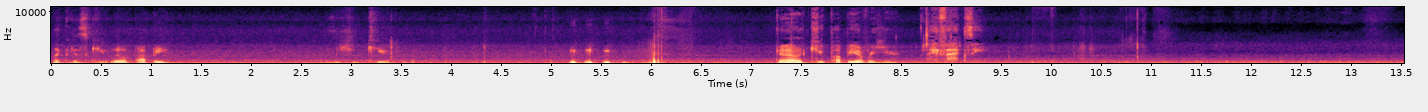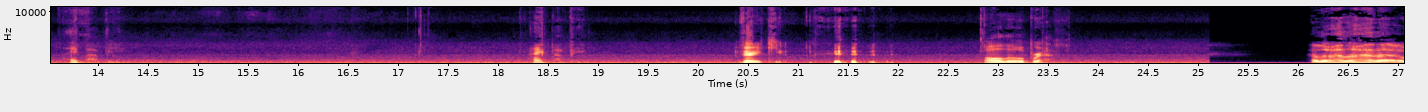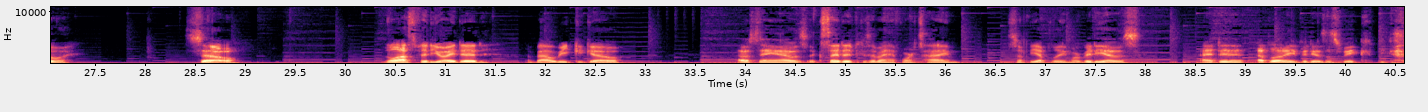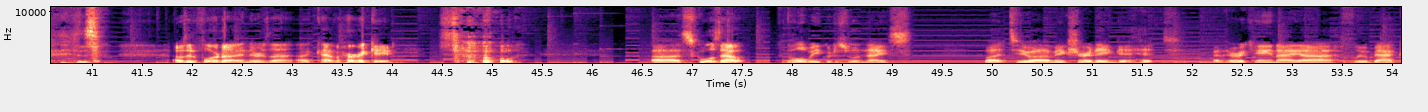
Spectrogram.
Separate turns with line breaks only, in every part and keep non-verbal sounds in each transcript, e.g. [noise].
Look at this cute little puppy. Isn't she cute? [laughs] Got another cute puppy over here. Hey, Foxy. Hey, puppy. Hey, puppy. Very cute. [laughs] All a little breath. Hello, hello, hello. So, the last video I did about a week ago, I was saying I was excited because I might have more time, so I'll be uploading more videos. I didn't upload any videos this week because [laughs] I was in Florida and there's a, a kind of a hurricane. [laughs] So, uh, school's out for the whole week, which is really nice. But to uh, make sure I didn't get hit by the hurricane, I uh, flew back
